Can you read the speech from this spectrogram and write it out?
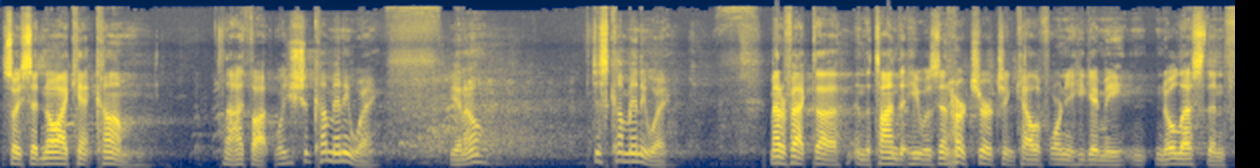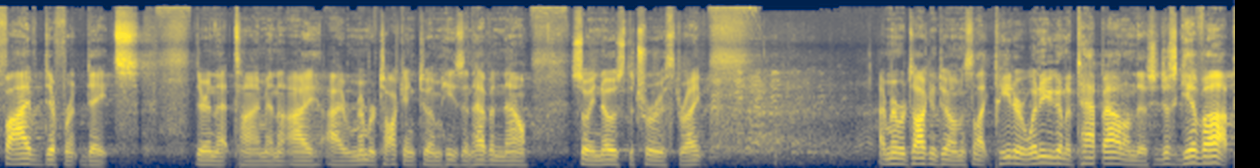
So he said, No, I can't come. And I thought, Well, you should come anyway, you know? Just come anyway. Matter of fact, uh, in the time that he was in our church in California, he gave me no less than five different dates during that time. And I, I remember talking to him. He's in heaven now, so he knows the truth, right? I remember talking to him. It's like, Peter, when are you going to tap out on this? Just give up.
